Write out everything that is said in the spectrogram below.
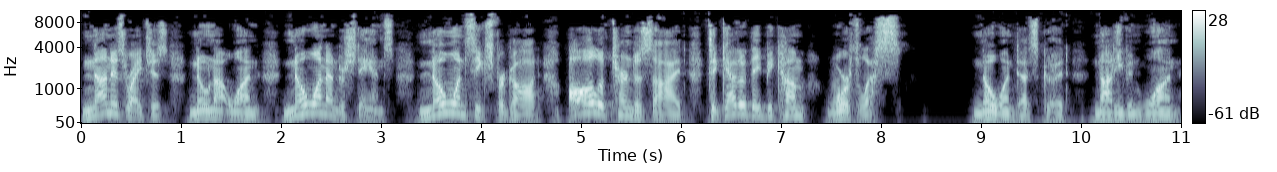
none is righteous. No, not one. No one understands. No one seeks for God. All have turned aside. Together they become worthless. No one does good, not even one.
